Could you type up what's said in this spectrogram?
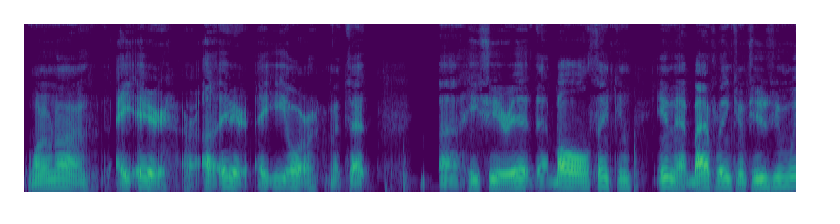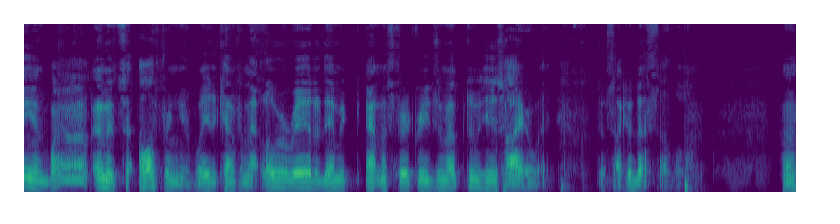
109, A air, or uh, air, A E R. That's that uh, he, she, or it, that ball thinking in that baffling, confusing wind. And it's offering you a way to come from that lower red atmospheric region up to his higher way. Just like a dust devil. Huh?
